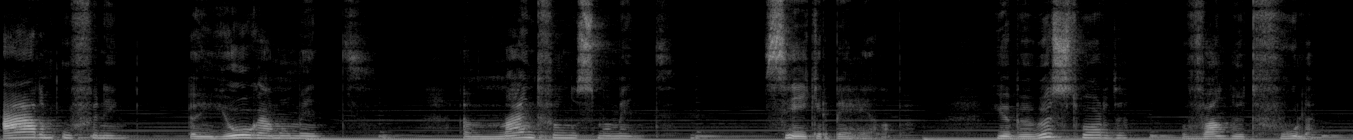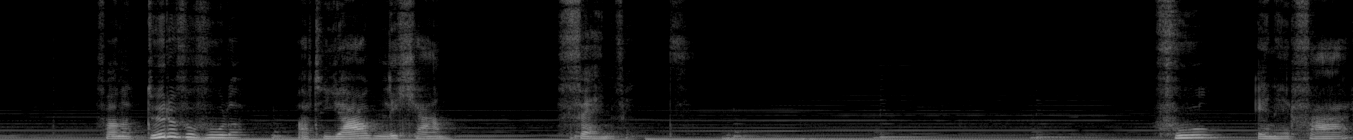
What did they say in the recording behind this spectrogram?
ademoefening een yoga moment, een mindfulness moment zeker bij helpen. Je bewust worden van het voelen. Van het durven voelen wat jouw lichaam fijn vindt. Voel en ervaar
